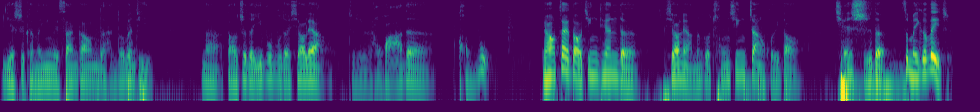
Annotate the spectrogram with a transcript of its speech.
也是可能因为三缸的很多问题，那导致的一步步的销量就是滑的恐怖，然后再到今天的销量能够重新站回到前十的这么一个位置，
